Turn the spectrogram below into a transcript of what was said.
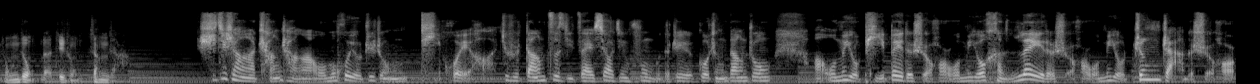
种种的这种挣扎。实际上啊，常常啊，我们会有这种体会哈，就是当自己在孝敬父母的这个过程当中，啊，我们有疲惫的时候，我们有很累的时候，我们有挣扎的时候，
